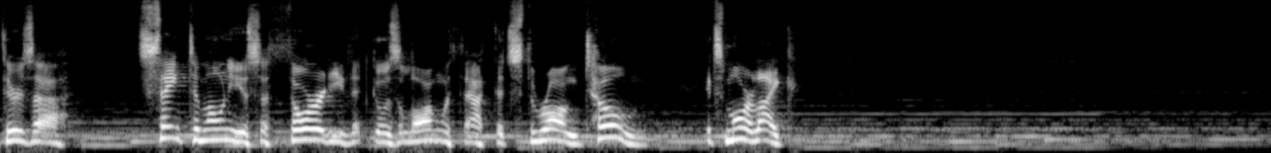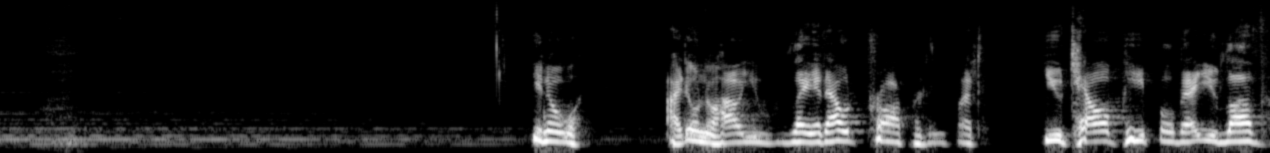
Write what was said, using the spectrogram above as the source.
there's a sanctimonious authority that goes along with that that's the wrong tone. It's more like, you know, I don't know how you lay it out properly, but you tell people that you love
